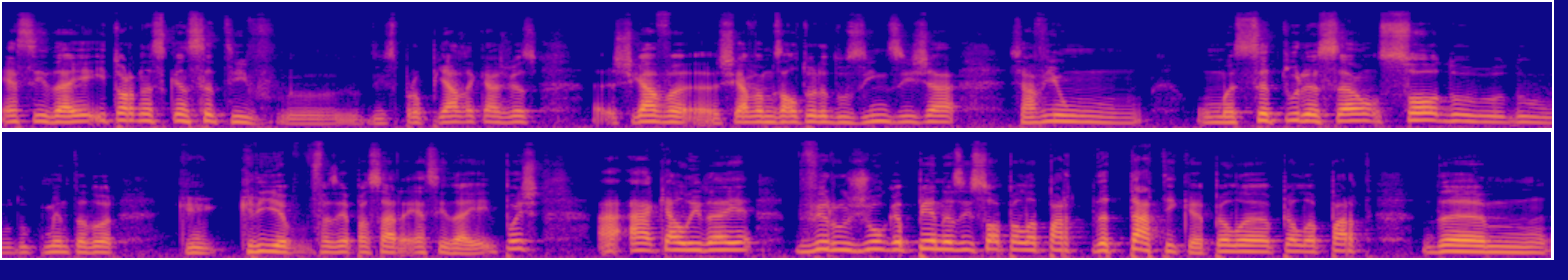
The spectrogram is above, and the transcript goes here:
essa ideia e torna-se cansativo. Uh, disse para piada que às vezes chegava, chegávamos à altura dos índios e já, já havia um, uma saturação só do, do, do comentador que queria fazer passar essa ideia. E depois há, há, aquela ideia de ver o jogo apenas e só pela parte da tática, pela, pela parte da. Hum,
